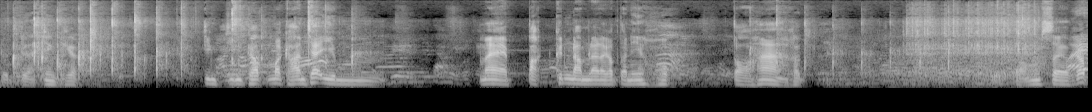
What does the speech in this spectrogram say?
ดุเดือดจริงครับจริง ๆ ครับมะขามชะอิ่ม แม่ปักขึ้นนำแล้วนะครับ ตอนนี้ 6 ต่อ 5 ครับ สองเสิร์ฟครับ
